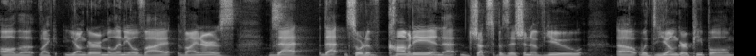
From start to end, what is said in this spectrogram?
all the like younger millennial vi- viners, that that sort of comedy and that juxtaposition of you uh, with younger people,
